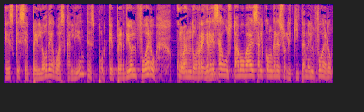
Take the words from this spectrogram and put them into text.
es que se peló de Aguascalientes porque perdió el fuero. Cuando regresa Gustavo Báez al Congreso le quitan el fuero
